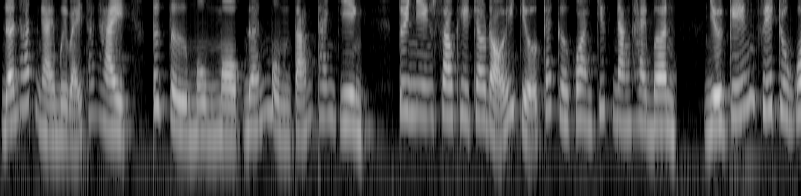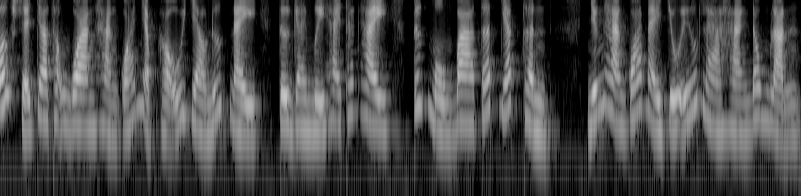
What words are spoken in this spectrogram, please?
đến hết ngày 17 tháng 2, tức từ mùng 1 đến mùng 8 tháng Giêng. Tuy nhiên, sau khi trao đổi giữa các cơ quan chức năng hai bên, Dự kiến phía Trung Quốc sẽ cho thông quan hàng hóa nhập khẩu vào nước này từ ngày 12 tháng 2, tức mùng 3 Tết Giáp Thìn. Những hàng hóa này chủ yếu là hàng đông lạnh,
